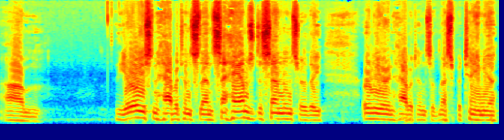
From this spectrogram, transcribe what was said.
Um, the earliest inhabitants, then Ham's descendants are the earlier inhabitants of Mesopotamia,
